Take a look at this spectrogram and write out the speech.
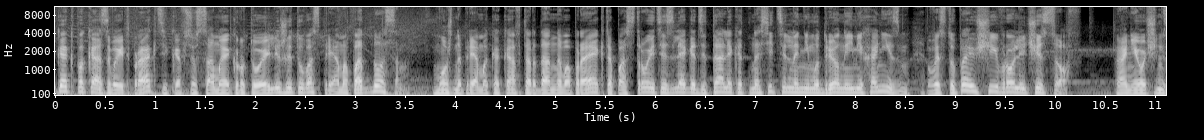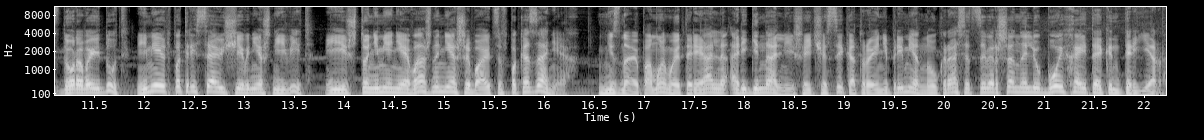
Как показывает практика, все самое крутое лежит у вас прямо под носом. Можно прямо как автор данного проекта построить из лего-деталек относительно немудренный механизм, выступающий в роли часов. Они очень здорово идут, имеют потрясающий внешний вид и, что не менее важно, не ошибаются в показаниях. Не знаю, по-моему, это реально оригинальнейшие часы, которые непременно украсят совершенно любой хай-тек интерьер.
